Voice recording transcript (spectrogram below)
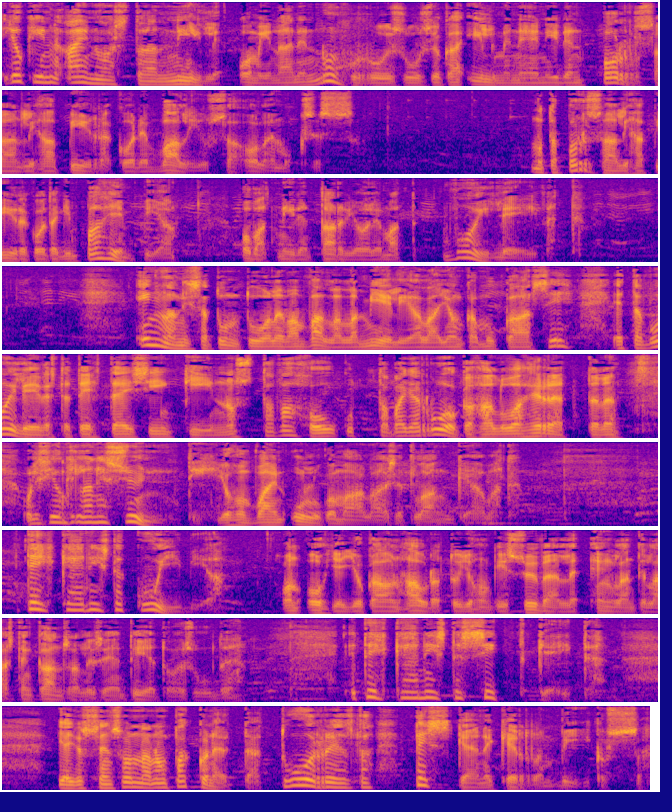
Jokin ainoastaan niille ominainen nuhruisuus, joka ilmenee niiden porsaanlihapiirakoiden valjussa olemuksessa. Mutta porsaanlihapiirakoitakin pahempia ovat niiden tarjoilemat voileivät. Englannissa tuntuu olevan vallalla mieliala, jonka mukaan se, että voileivästä tehtäisiin kiinnostava, houkuttava ja ruokahalua herättävä, olisi jonkinlainen synti, johon vain ulkomaalaiset lankeavat. Tehkää niistä kuivia, on ohje, joka on haudattu johonkin syvälle englantilaisten kansalliseen tietoisuuteen. Tehkää niistä sitkeitä. Ja jos sen sonnan on pakko näyttää tuoreelta, peskää ne kerran viikossa.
